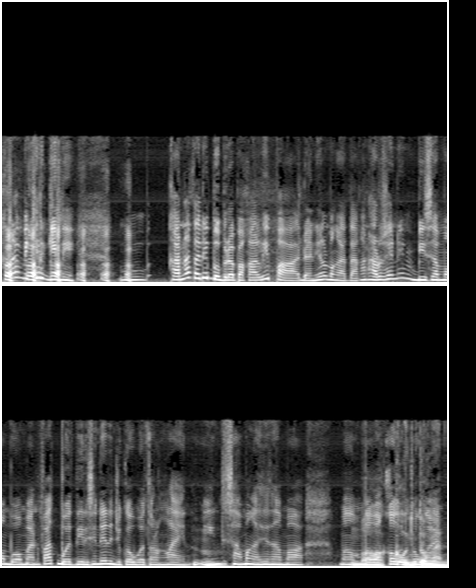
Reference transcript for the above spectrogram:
Karena mikir gini. Karena tadi beberapa kali Pak Daniel mengatakan harusnya ini bisa membawa manfaat buat diri sendiri dan juga buat orang lain. Ini sama gak sih sama membawa, keuntungan?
